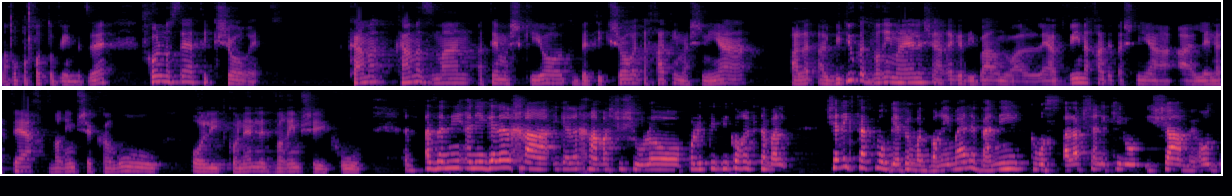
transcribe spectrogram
אנחנו פחות טובים בזה. כל נושא התקשורת, כמה, כמה זמן אתן משקיעות בתקשורת אחת עם השנייה על, על בדיוק הדברים האלה שהרגע דיברנו, על להבין אחת את השנייה, על לנתח דברים שקרו, או להתכונן לדברים שיקרו. אז, אז אני, אני אגלה, לך, אגלה לך משהו שהוא לא פוליטיקלי קורקט, אבל שלי קצת כמו גבר בדברים האלה, ואני, כמו, על אף שאני כאילו אישה מאוד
